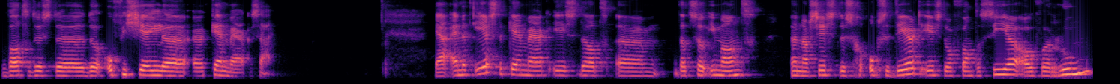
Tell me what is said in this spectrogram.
wat dus de, de officiële uh, kenmerken zijn. Ja, en het eerste kenmerk is dat, um, dat zo iemand, een narcist, dus geobsedeerd is door fantasieën over roem,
